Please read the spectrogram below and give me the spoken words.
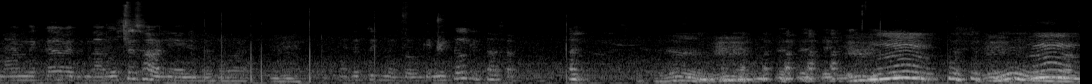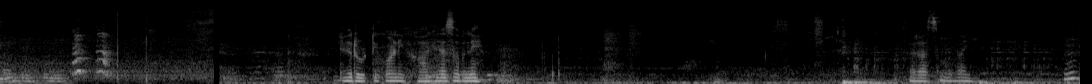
ਮੈਮ ਨੇ ਕਹਾ ਵੇ ਨਾਲ ਉਸੇ ਸਾਲ ਹੀ ਆਈ ਜਿੱਦਾਂ ਹੋਇਆ ਮੈਂ ਤੇ ਤੁਝ ਮੈਂ ਬੋਲ ਕੇ ਨਿਕਲ ਕਿੰਨਾ ਸਕਦਾ? ਖਾ ਲਿਆ ਸਭ ਨੇ। ਰਸ ਮਲਾਈ ਹਮ?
